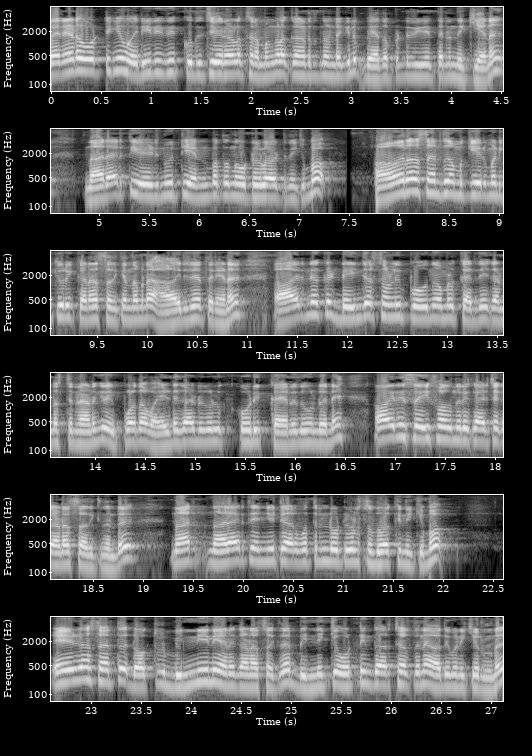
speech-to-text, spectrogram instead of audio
റെനയുടെ വോട്ടിംഗ് വലിയ രീതിയിൽ കുതിച്ചു വരാനുള്ള ശ്രമങ്ങളൊക്കെ നടത്തുന്നുണ്ടെങ്കിലും ഭേദപ്പെട്ട രീതിയിൽ തന്നെ നിൽക്കുകയാണ്. നാലായിരത്തി എഴുന്നൂറ്റി എൺപത്തൊന്ന് വോട്ടുകളായിട്ട് നിൽക്കുമ്പോൾ ആറാം സ്ഥാനത്ത് നമുക്ക് ഈ ഒരു മണിക്കൂറിൽ കാണാൻ സാധിക്കും നമ്മുടെ ആര്യനെ തന്നെയാണ്. ആര്യനൊക്കെ ഡേഞ്ചർ സോണിൽ പോകുന്ന നമ്മൾ കരുതിയ കണ്ടസ്റ്റന്റാണെങ്കിൽ ഇപ്പോഴത്തെ വൈൽഡ് കാർഡുകൾ കൂടി കയറിയത് കൊണ്ട് തന്നെ ആര്യ സേഫ് ആകുന്നൊരു കാഴ്ച കാണാൻ സാധിക്കുന്നുണ്ട്. നാലായിരത്തി അഞ്ഞൂറ്റി അറുപത്തിരണ്ട് വോട്ടുകൾ സ്വന്തമാക്കി നിൽക്കുമ്പോൾ ഏഴാം സ്ഥാനത്ത് ഡോക്ടർ ബിന്നിനെയാണ് കാണാൻ സാധിക്കുന്നത്. ബിന്നിക്ക് വോട്ടിംഗ് തകർച്ചാൽ തന്നെ ആദ്യ മണിക്കൂറുണ്ട്.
